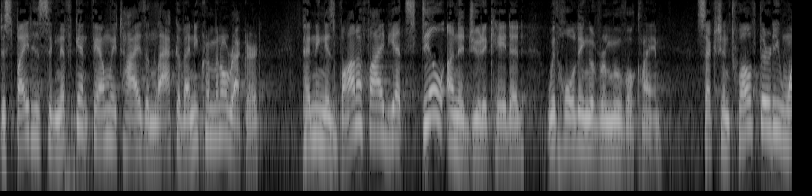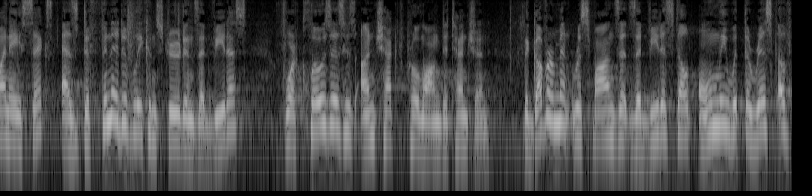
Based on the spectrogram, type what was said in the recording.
despite his significant family ties and lack of any criminal record, pending his bona fide yet still unadjudicated withholding of removal claim. Section 1231A6, as definitively construed in Zadvydas, forecloses his unchecked prolonged detention. The government responds that Zadvydas dealt only with the risk of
